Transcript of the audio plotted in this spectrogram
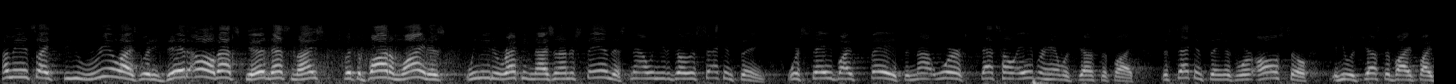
I mean, it's like, do you realize what he did? Oh, that's good. That's nice. But the bottom line is, we need to recognize and understand this. Now we need to go to the second thing. We're saved by faith and not works. That's how Abraham was justified. The second thing is we're also, he was justified by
